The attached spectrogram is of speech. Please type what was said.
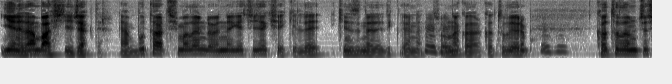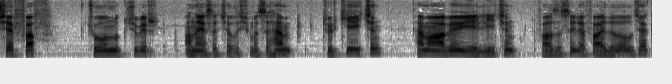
yeniden başlayacaktır. Yani bu tartışmaların da önüne geçecek şekilde ikinizin de dediklerine Hı hı. sonuna kadar katılıyorum. Hı hı. Katılımcı, şeffaf, çoğunlukçu bir anayasa çalışması hem Türkiye için hem AB üyeliği için fazlasıyla faydalı olacak.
